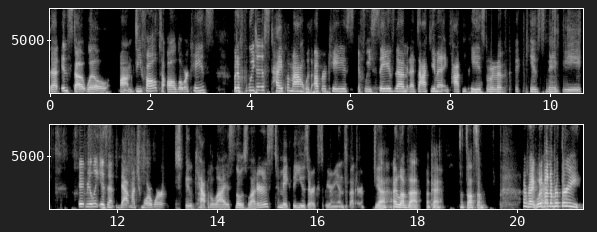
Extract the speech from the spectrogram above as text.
that Insta will um, default to all lowercase. But if we just type them out with uppercase, if we save them in a document and copy paste, whatever the case may be, it really isn't that much more work to capitalize those letters to make the user experience better. Yeah, I love that. Okay, that's awesome. All right, what All about right. number three?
